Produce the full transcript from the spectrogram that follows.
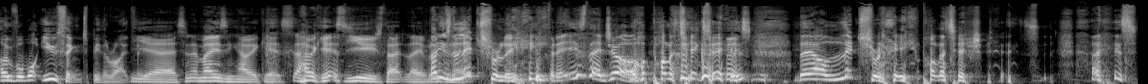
over what you think to be the right thing. Yeah, it's an amazing how it gets how it gets used that label. That is it? literally but it is their job. what politics is. They are literally politicians. Is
